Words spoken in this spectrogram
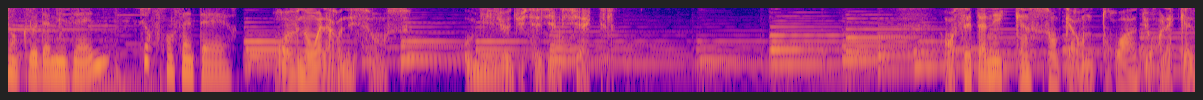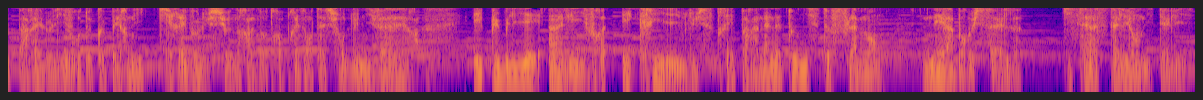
Jean-Claude Amezen sur France Inter. Revenons à la Renaissance, au milieu du XVIe siècle. En cette année 1543, durant laquelle paraît le livre de Copernic qui révolutionnera notre représentation de l'univers, est publié un livre écrit et illustré par un anatomiste flamand, né à Bruxelles, qui s'est installé en Italie.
